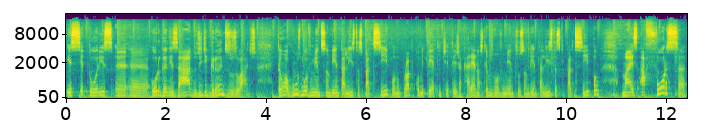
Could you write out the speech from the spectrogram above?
esses setores é, é, organizados e de grandes usuários. Então, alguns movimentos ambientalistas participam, no próprio comitê aqui Tietê Jacaré, nós temos movimentos ambientalistas que participam, mas a força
